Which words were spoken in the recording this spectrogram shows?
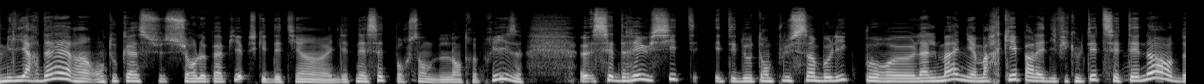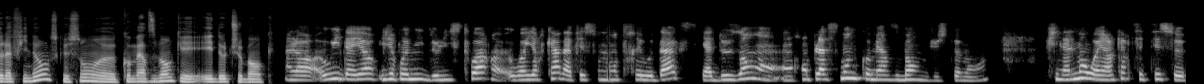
milliardaire, hein, en tout cas sur le papier, puisqu'il détient, il détenait 7% de l'entreprise. cette réussite était d'autant plus symbolique pour l'Allemagne, marquée par les difficultés de ces ténors de la finance que sont Commerzbank et, et Deutsche Bank. Alors oui, d'ailleurs, de l'histoire, Wirecard a fait son entrée au DAX il y a deux ans en, remplacement de Commerzbank, justement. Hein. Finalement, Wirecard, c'était ce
